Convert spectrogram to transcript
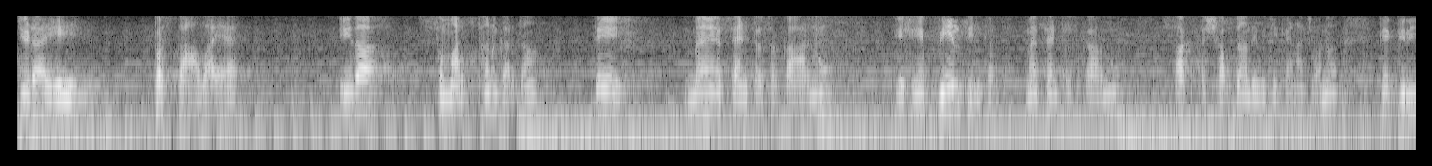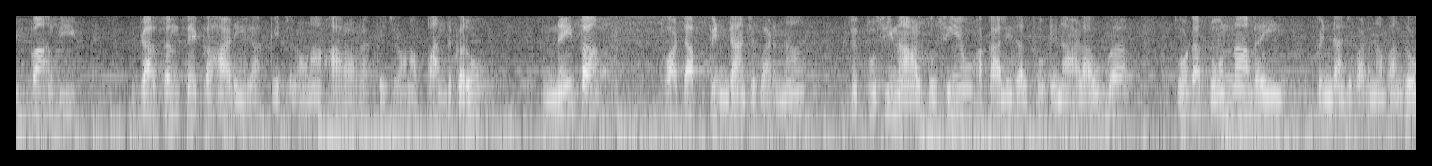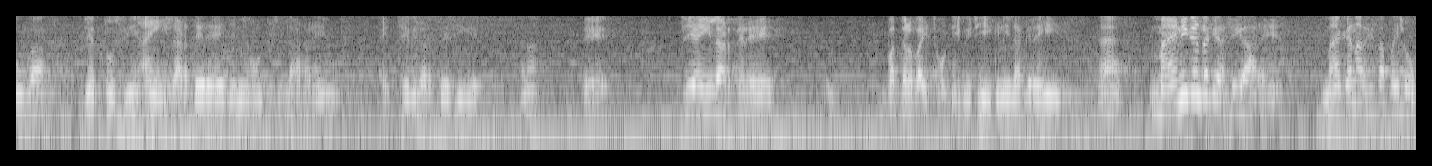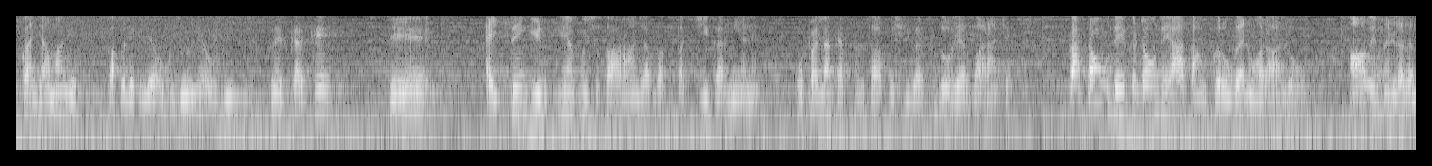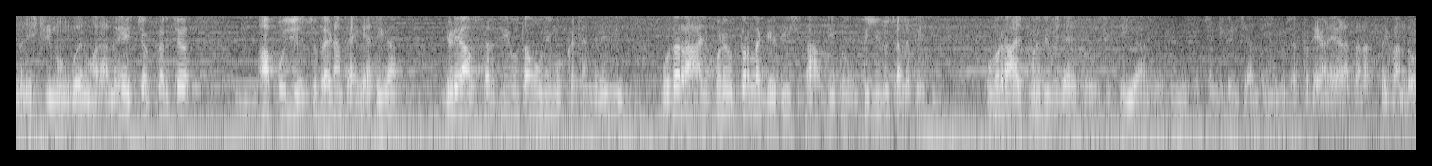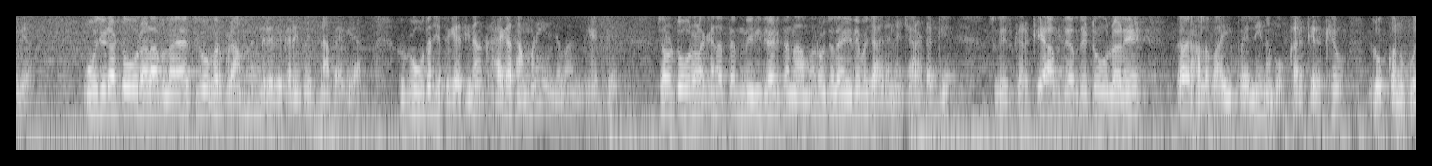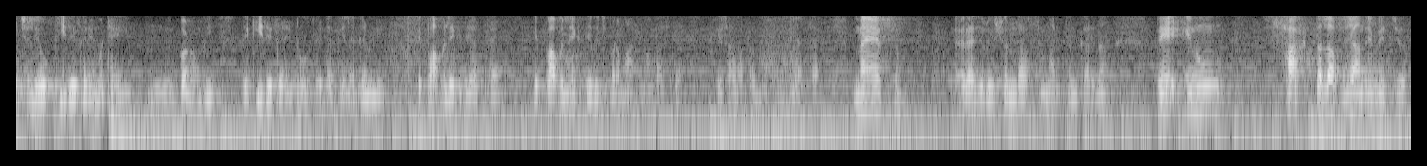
ਜਿਹੜਾ ਇਹ ਪ੍ਰਸਤਾਵ ਆਇਆ ਇਹਦਾ ਸਮਰਥਨ ਕਰਦਾ ਤੇ ਮੈਂ ਸੈਂਟਰ ਸਰਕਾਰ ਨੂੰ ਇਹ ਬੇਨਤੀ ਨਹੀਂ ਕਰਦਾ। ਮੈਂ ਸੈਂਟਰ ਸਰਕਾਰ ਨੂੰ ਸਖਤ ਸ਼ਬਦਾਂ ਦੇ ਵਿੱਚ ਕਹਿਣਾ ਚਾਹੁੰਦਾ ਕਿ ਗਰੀਬਾਂ ਦੀ ਗਰਦਨ ਤੇ ਕਹਾੜੀ ਰੱਖ ਕੇ ਚਲਾਉਣਾ, ਆਰਾ ਰੱਖ ਕੇ ਚਲਾਉਣਾ ਬੰਦ ਕਰੋ। ਨਹੀਂ ਤਾਂ ਤੁਹਾਡਾ ਪਿੰਡਾਂ 'ਚ ਵੜਨਾ ਤੇ ਤੁਸੀਂ ਨਾਲ ਤੁਸੀਂ ਹੋ, ਅਕਾਲੀ ਦਲ ਤੁਹਾਡੇ ਨਾਲ ਆਊਗਾ, ਤੁਹਾਡਾ ਦੋਨਾਂ ਦਾ ਹੀ ਪਿੰਡਾਂ 'ਚ ਵੜਨਾ ਬੰਦ ਹੋਊਗਾ। ਜੇ ਤੁਸੀਂ ਐਂ ਲੜਦੇ ਰਹੇ ਜਿਵੇਂ ਹੁਣ ਤੁਸੀਂ ਲੜ ਰਹੇ ਹੋ, ਇੱਥੇ ਵੀ ਲੜਦੇ ਪਏ ਸੀਗੇ, ਹੈਨਾ? ਤੇ ਜੇ ਐਂ ਲੜਦੇ ਰਹੇ, ਬੱਦਲ ਬਾਈ ਤੁਹਾਡੀ ਵੀ ਠੀਕ ਨਹੀਂ ਲੱਗ ਰਹੀ, ਹੈ? ਮੈਂ ਨਹੀਂ ਕਹਿੰਦਾ ਕਿ ਅਸੀਂ ਆ ਰਹੇ ਹਾਂ। ਮੈਂ ਕਹਿੰਦਾ ਅਸੀਂ ਤਾਂ ਪਹਿਲਾਂ ਲੋਕਾਂ ਜਾਵਾਂਗੇ, ਪਬਲਿਕ ਲਿਆਊਗੀ ਜਿਉਂ ਲਿਆਊਗੀ। ਸੋ ਇਸ ਕਰਕੇ ਜੇ ਐਦਾਂ ਹੀ ਗਿਣਤੀਆਂ ਕੋਈ 17 ਜਾਂ ਬ- 25 ਕਰਨੀਆਂ ਨੇ, ਉਹ ਪਹਿਲਾਂ ਕੈਪਟਨ ਸਾਹਿਬ ਪਿਛਲੀ ਵਾਰ 2012 ਚ ਘਟਾਉਂਦੇ ਘਟਾਉਂਦੇ ਆ ਤੰਗ ਕਰੂਗਾ, ਇਹਨੂੰ ਹਰਾ ਲਓ। ਆ ਵੀ ਮੈਨੂੰ ਲੱਗਦਾ ਮਿਨਿਸਟਰੀ ਮੰਗੂ ਇਹਨੂੰ ਹਰਾ ਲਓ। ਇਸ ਚੱਕਰ ਚ ਆਪੋਜੀਸ਼ਨ ਚ ਬਹਿਣਾ ਪੈ ਗਿਆ ਸੀਗਾ। ਜਿਹੜੇ ਅਫਸਰ ਸੀ, ਉਹ ਤਾਂ ਉਹਦੀ ਮੁੱਕਰ ਜਾਂਦੇ ਨੇ ਜੀ। ਉਹ ਤਾਂ ਰਾਜਪੁਰੇ ਉਤਰ ਲੱਗੇ ਸੀ ਸ਼ਤਾਬਦੀ ਤੋਂ, ਦਿੱਲੀ ਤੋਂ ਚੱਲ ਪਏ ਸੀ। ਉਹ ਰਾਜਪੁਰ ਦੀ ਬਜਾਏ ਫਿਰ ਉਹ ਸਿੱਧੇ ਹੀ ਆ ਗਏ ਉਹ ਕਹਿੰਦੇ ਫਿਰ ਚੰਡੀਗੜ੍ਹ ਹੀ ਚੱਲਦੇ ਆਂ ਫਿਰ ਪਟਿਆਲੇ ਵਾਲਾ ਤਾਂ ਰਸਤਾ ਹੀ ਬੰਦ ਹੋ ਗਿਆ। ਉਹ ਜਿਹੜਾ ਢੋਲ ਵਾਲਾ ਬੁਲਾਇਆ ਸੀ, ਉਹ ਫਿਰ ਬ੍ਰਾਹਮਿੰਦਰੇ ਦੇ ਘਰੇ ਭੇਜਣਾ ਪੈ ਗਿਆ, ਕਿਉਂਕਿ ਉਹ ਤਾਂ ਜਿੱਤ ਗਿਆ ਸੀ ਨਾ, ਹੈਗਾ ਸਾਹਮਣੇ ਹੀ ਹੈ ਜਮਾ ਗੇਟ ਤੇ। ਚਲੋ ਢੋਲ ਵਾਲਾ ਕਹਿੰਦਾ ਤੇ ਮੇਰੀ ਦਿਹਾੜੀ ਤਾਂ ਨਾ ਮਾਰੋ, ਚਲਾ ਇਹਦੇ ਬਜਾ ਦੇਣੇ ਚਾਰ ਡੱਗੇ। ਸੋ ਇਸ ਕਰਕੇ ਆਪਦੇ ਆਪਦੇ ਢੋਲ ਵਾਲੇ ਦਾ ਹਲਵਾਈ ਪਹਿਲੀ ਨਾ ਬੁੱਕ ਕਰਕੇ ਰੱਖਿਓ, ਲੋਕਾਂ ਨੂੰ ਪੁੱਛ ਲਿਓ ਕਿਹਦੇ ਘਰੇ ਮਠਿਆਈ ਬਣੂਗੀ ਤੇ ਕਿਹਦੇ ਘਰੇ ਢੋਲ ਦੇ ਡੱਗੇ ਲੱਗਣਗੇ। ਤੇ ਪਬਲਿਕ ਦੇ ਹੱਥ ਹੈ ਤੇ ਪਬਲਿਕ ਦੇ ਵਿੱਚ ਪਰਮਾਤਮਾ ਵਸਦਾ ਇਹ ਸਾਰਾ ਪਰਮਾਤਮਾ ਦੇ ਹੱਥ ਹੈ। ਮੈਂ ਇਸ ਰੈਜ਼ੋਲੂਸ਼ਨ ਦਾ ਸਮਰਥਨ ਕਰਦਾ ਤੇ ਇਹਨੂੰ ਸਖਤ ਲਫ਼ਜ਼ਾਂ ਦੇ ਵਿੱਚ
